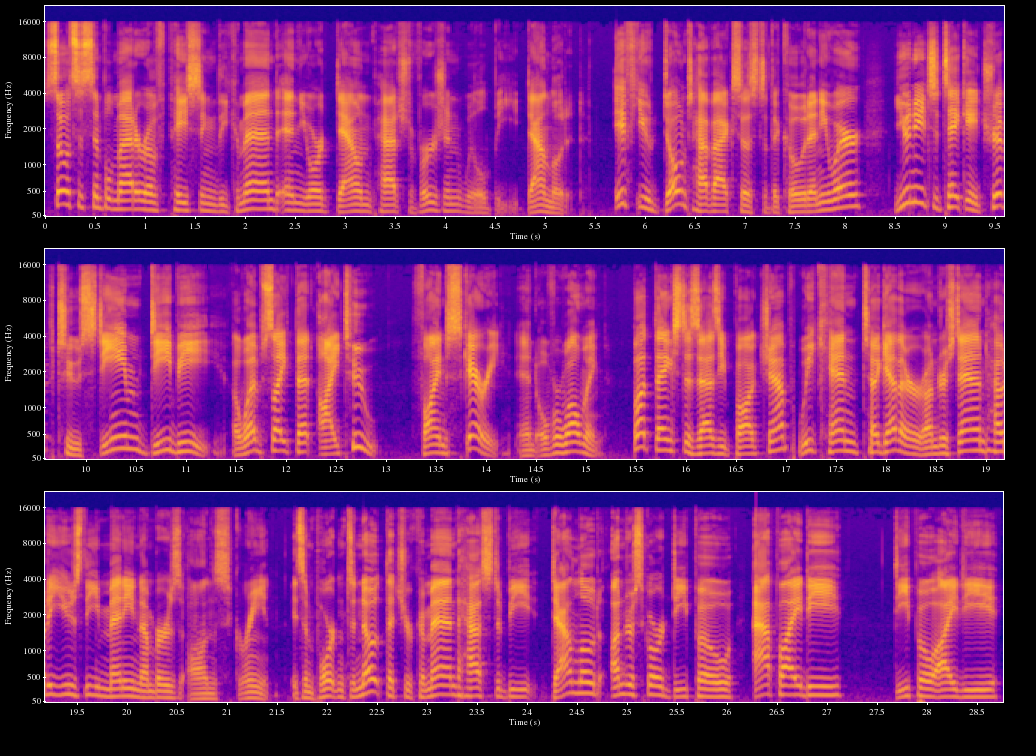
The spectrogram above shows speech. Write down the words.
so it's a simple matter of pasting the command and your down-patched version will be downloaded. If you don't have access to the code anywhere, you need to take a trip to SteamDB, a website that I too find scary and overwhelming. But thanks to Zazzy PogChamp, we can together understand how to use the many numbers on screen. It's important to note that your command has to be download underscore depot app ID, depot ID,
